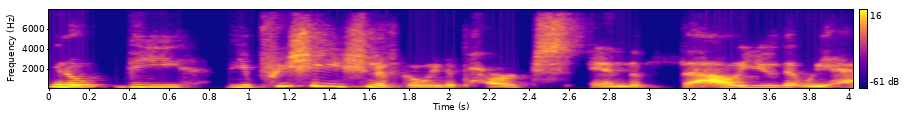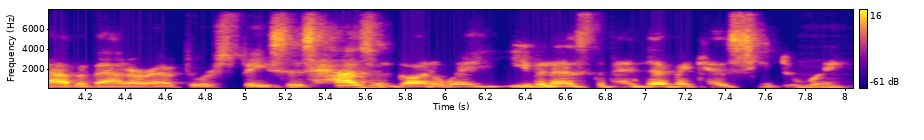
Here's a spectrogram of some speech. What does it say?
you know, the the appreciation of going to parks and the value that we have about our outdoor spaces hasn't gone away, even as the pandemic has seemed to wane.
